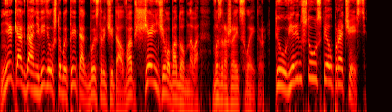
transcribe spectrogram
«Никогда не видел, чтобы ты так быстро читал. Вообще ничего подобного», — возражает Слейтер. «Ты уверен, что успел прочесть?»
